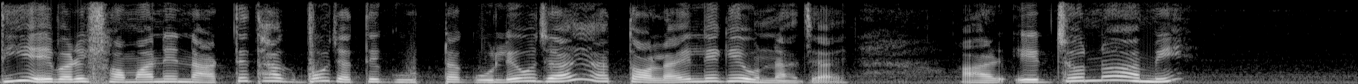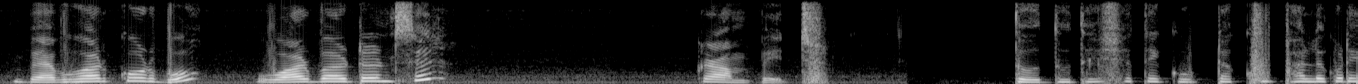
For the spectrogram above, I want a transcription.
দিয়ে এবারে সমানে নাড়তে থাকব যাতে গুড়টা গলেও যায় আর তলায় লেগেও না যায়। আর এর জন্য আমি ব্যবহার করব ওয়ারবার্টনসের ক্রাম্পেট তো দুধের সাথে গুড়টা খুব ভালো করে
